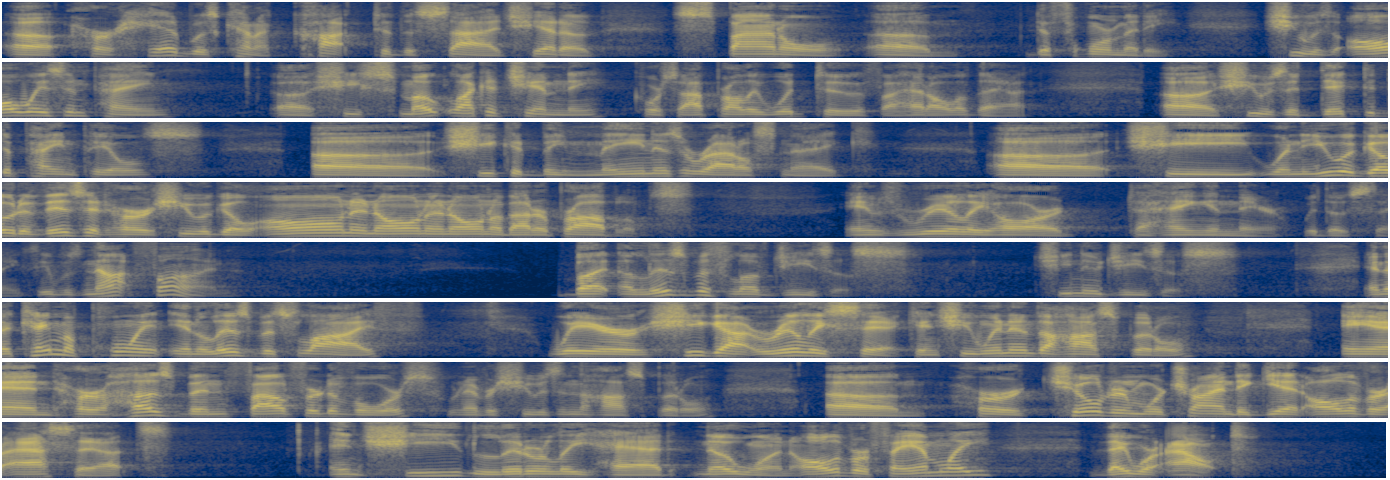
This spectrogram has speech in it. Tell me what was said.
Uh, her head was kind of cocked to the side. She had a spinal um, deformity. She was always in pain. Uh, she smoked like a chimney. Of course, I probably would too if I had all of that. Uh, she was addicted to pain pills. Uh, she could be mean as a rattlesnake uh, she, when you would go to visit her, she would go on and on and on about her problems. And it was really hard to hang in there with those things. It was not fun. But Elizabeth loved Jesus. She knew Jesus. And there came a point in Elizabeth's life where she got really sick and she went into the hospital. And her husband filed for divorce whenever she was in the hospital. Um, her children were trying to get all of her assets, and she literally had no one. All of her family, they were out.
